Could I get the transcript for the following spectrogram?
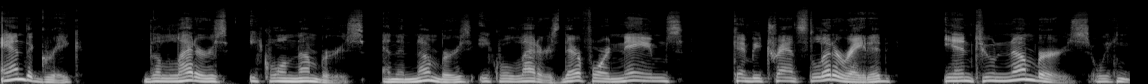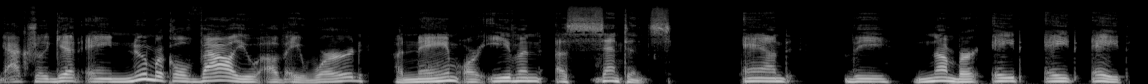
and the Greek, the letters equal numbers, and the numbers equal letters. Therefore, names can be transliterated into numbers. We can actually get a numerical value of a word, a name, or even a sentence. And the number 888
